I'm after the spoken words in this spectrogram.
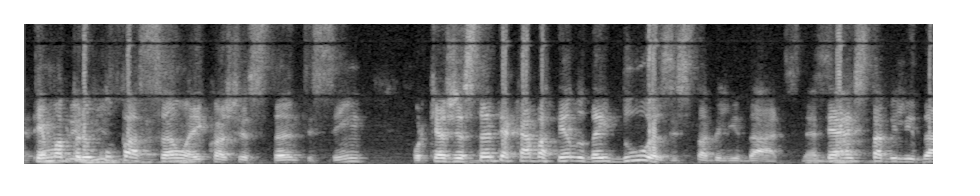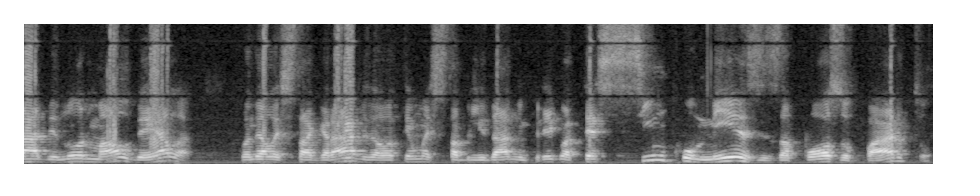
tem uma preocupação aí com a gestante, sim, porque a gestante acaba tendo daí duas estabilidades, né? Tem a estabilidade normal dela, quando ela está grávida, ela tem uma estabilidade no emprego até cinco meses após o parto,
